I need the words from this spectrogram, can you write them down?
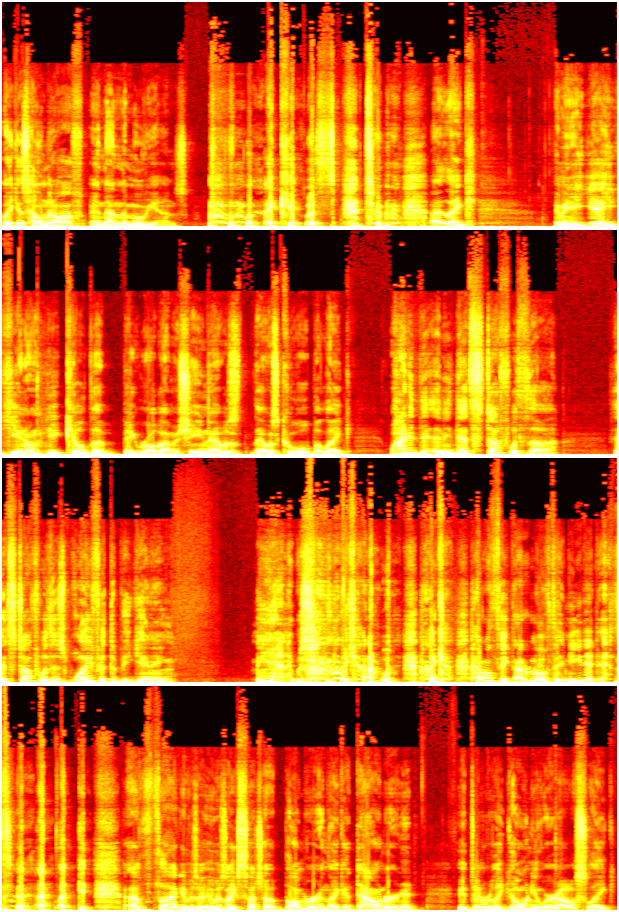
like his helmet off, and then the movie ends. like it was, to, I, like I mean, yeah, he you know he killed the big robot machine. That was that was cool. But like, why did they? I mean, that stuff with the that stuff with his wife at the beginning. Man, it was like I don't like I don't think I don't know if they needed it. like, oh, fuck, it was it was like such a bummer and like a downer, and it it didn't really go anywhere else. Like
